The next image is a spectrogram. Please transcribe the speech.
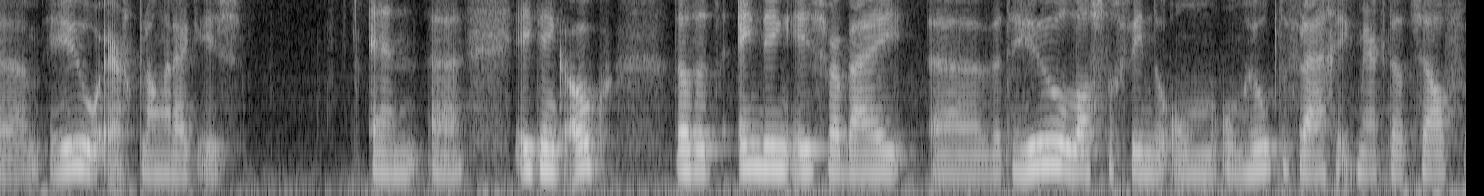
um, heel erg belangrijk is. En ik denk ook dat het één ding is waarbij we het heel lastig vinden om, om hulp te vragen. Ik merk dat zelf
